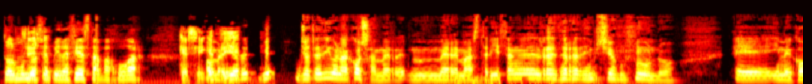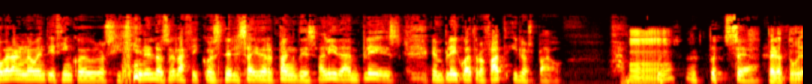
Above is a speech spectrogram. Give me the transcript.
Todo el mundo Sí, se sí. pide fiesta para jugar. Que sí, que Hombre, yo, te- yo- yo te digo una cosa, me, re- me remasterizan el Red Dead Redemption 1 eh, y me cobran 95 euros y tienen los gráficos del Cyberpunk de salida en Play, en Play 4 FAT y los pago. Mm. O sea, Pero tú,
